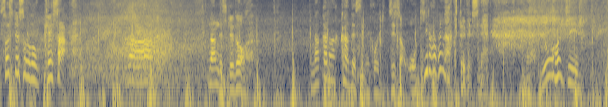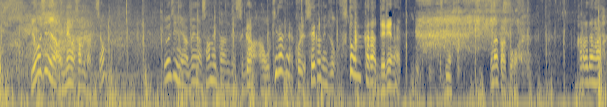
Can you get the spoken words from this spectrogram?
そしてその今朝がなんですけどなかなかですねこれ実は起きられなくてですね。4時4時には目が覚めたんですよ。4時には目が覚めたんですがあ起きられない。これ正確に言うと布団から出れないってですね。なんかこう体が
